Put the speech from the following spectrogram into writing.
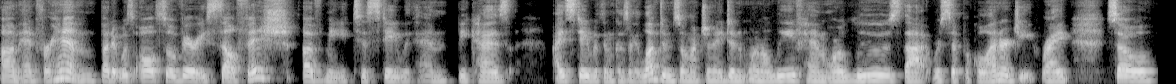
um, and for him, but it was also very selfish of me to stay with him because I stayed with him because I loved him so much and I didn't want to leave him or lose that reciprocal energy, right? So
